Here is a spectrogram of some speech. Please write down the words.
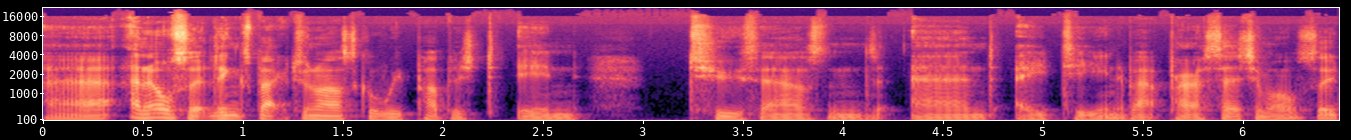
uh, and also it links back to an article we published in 2018 about paracetamol. So,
